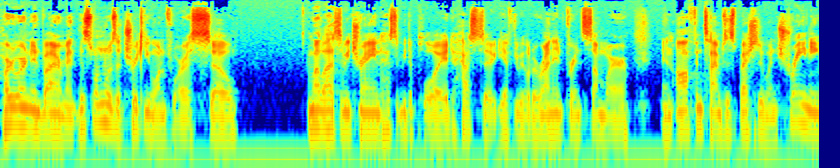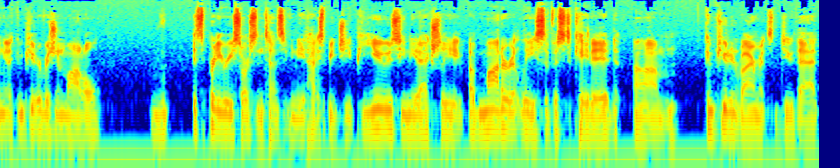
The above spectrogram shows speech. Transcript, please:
Hardware and environment. This one was a tricky one for us. So model has to be trained, has to be deployed, has to you have to be able to run inference somewhere. And oftentimes, especially when training a computer vision model, it's pretty resource intensive. You need high speed GPUs. You need actually a moderately sophisticated um, compute environment to do that.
